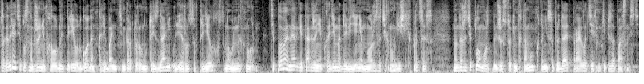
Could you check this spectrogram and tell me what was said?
Благодаря теплоснабжению в холодный период года колебания температуры внутри зданий удерживаются в пределах установленных норм. Тепловая энергия также необходима для ведения множества технологических процессов. Но даже тепло может быть жестоким к тому, кто не соблюдает правила техники безопасности.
